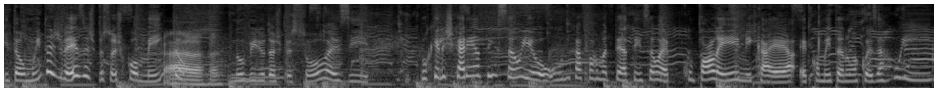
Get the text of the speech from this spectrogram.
Então muitas vezes as pessoas comentam no vídeo das pessoas e porque eles querem atenção e a única forma de ter atenção é com polêmica, é, é comentando uma coisa ruim.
